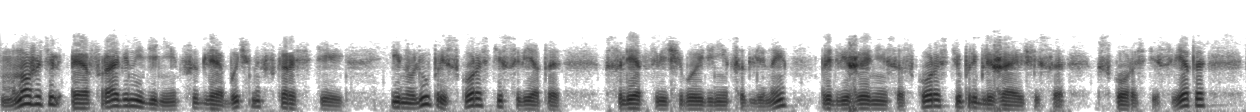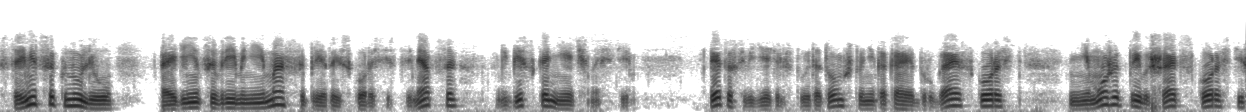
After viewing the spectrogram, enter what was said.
Множитель f равен единице для обычных скоростей и нулю при скорости света, вследствие чего единица длины при движении со скоростью, приближающейся к скорости света, стремится к нулю, а единицы времени и массы при этой скорости стремятся к бесконечности. Это свидетельствует о том, что никакая другая скорость не может превышать скорости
